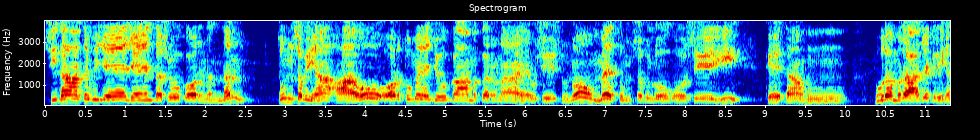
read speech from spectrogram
सिद्धार्थ विजय, जयंत अशोक और नंदन, तुम सब यहाँ आओ और तुम्हें जो काम करना है उसे सुनो। मैं तुम सब लोगों से ही कहता हूँ। पुरम राजगृह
